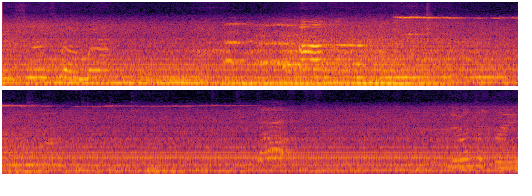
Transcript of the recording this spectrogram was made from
Kiss na si mama. Ah. You want to play?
